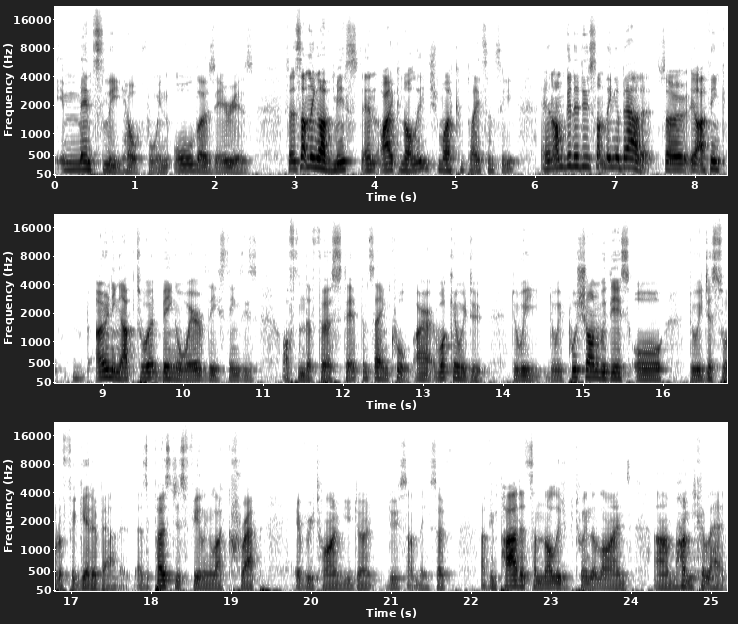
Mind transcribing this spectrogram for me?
immensely helpful in all those areas. So it's something I've missed, and I acknowledge my complacency, and I'm going to do something about it. So I think owning up to it, being aware of these things, is often the first step, and saying, "Cool, all right, what can we do? Do we do we push on with this, or do we just sort of forget about it, as opposed to just feeling like crap every time you don't do something?" So I've imparted some knowledge between the lines. Um, I'm glad.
